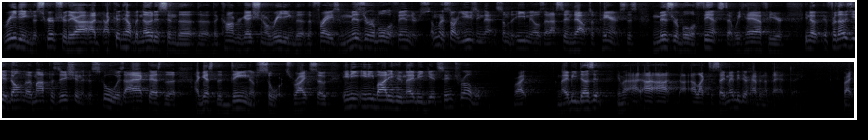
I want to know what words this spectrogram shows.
reading the scripture there, I, I couldn't help but notice in the, the, the, congregational reading the, the phrase miserable offenders. I'm going to start using that in some of the emails that I send out to parents, this miserable offense that we have here. You know, for those of you that don't know, my position at the school is I act as the, I guess, the dean of sorts, right? So any, anybody who maybe gets in trouble, right? Maybe doesn't, you know, I, I, I, I like to say maybe they're having a bad day right?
